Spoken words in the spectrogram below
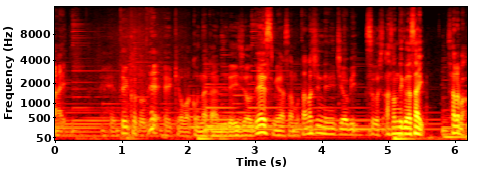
はい。えーということで、えー今日はこんな感じで以上です。皆さんも楽しんで日曜日過ごし遊んでください。さらば。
